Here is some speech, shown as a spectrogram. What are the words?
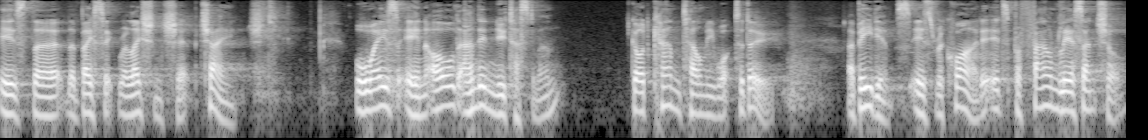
is the, the basic relationship changed. Always in Old and in New Testament, God can tell me what to do. Obedience is required. It's profoundly essential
